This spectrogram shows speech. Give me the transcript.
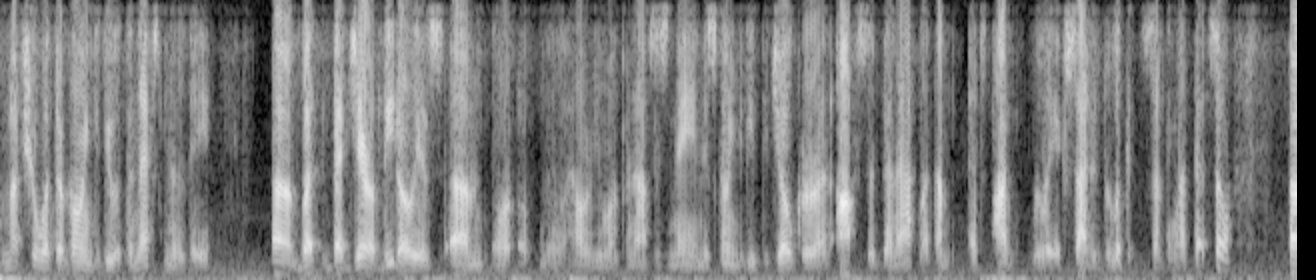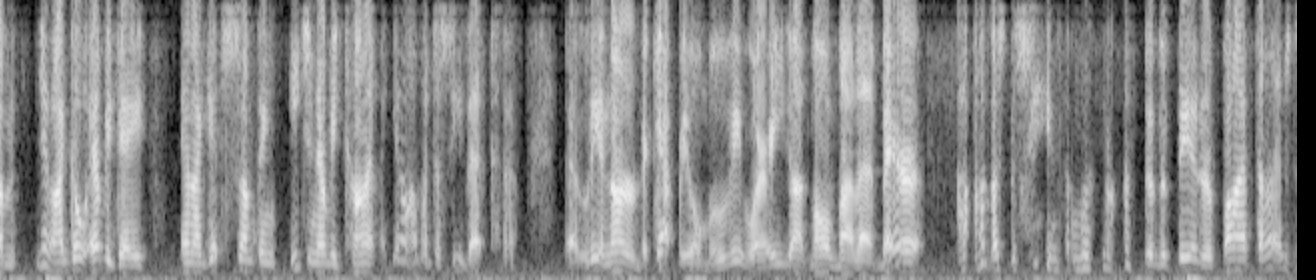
I'm not sure what they're going to do with the next movie. Uh, but that Jared Leto is, um, or, or however you want to pronounce his name, is going to be the Joker and opposite Ben Affleck. I'm, it's, I'm really excited to look at something like that. So, um, you know, I go every day and I get something each and every time. You know, I went to see that that Leonardo movie where he got mauled by that bear. I, I must have seen to the theater five times to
